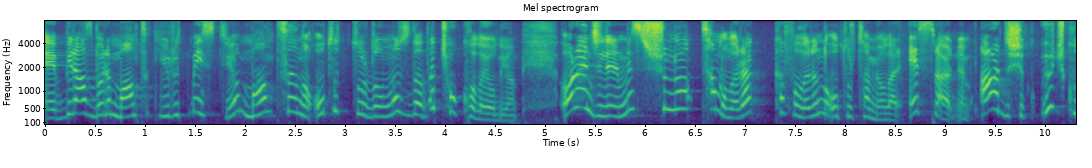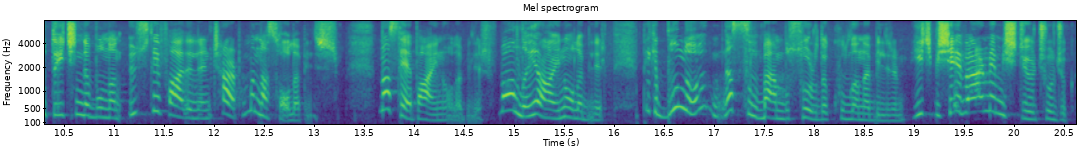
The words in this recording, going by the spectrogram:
e, biraz böyle mantık yürütme istiyor. Mantığını oturtturduğumuzda da çok kolay oluyor. Öğrencilerimiz şunu tam olarak kafalarında oturtamıyorlar. Esra öğretmenim ardışık 3 kutu içinde bulunan üst ifadelerin çarpımı nasıl olabilir? Nasıl hep aynı olabilir? Vallahi aynı olabilir. Peki bunu nasıl ben bu soruda kullanabilirim? Hiçbir şey vermemiş diyor çocuk.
